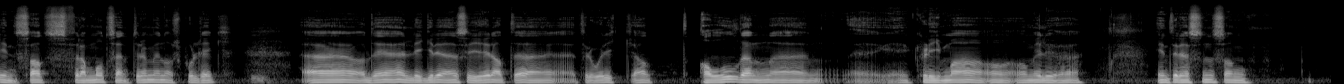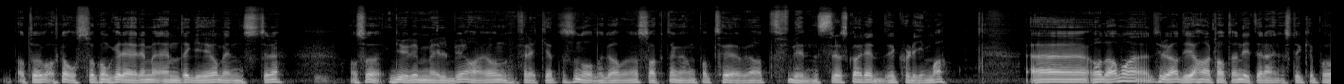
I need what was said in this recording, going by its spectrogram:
innsats fram mot sentrum i norsk politikk. Mm. Uh, det ligger i det jeg sier, at jeg tror ikke at all den uh, klima- og, og, miljøinteressen som At du skal også konkurrere med MDG og Venstre. Mm. Altså, Guri Melby har jo en frekkhetens nådegave. Sagt en gang på TV at Venstre skal redde klimaet. Uh, og da må, tror jeg de har tatt en lite regnestykke på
